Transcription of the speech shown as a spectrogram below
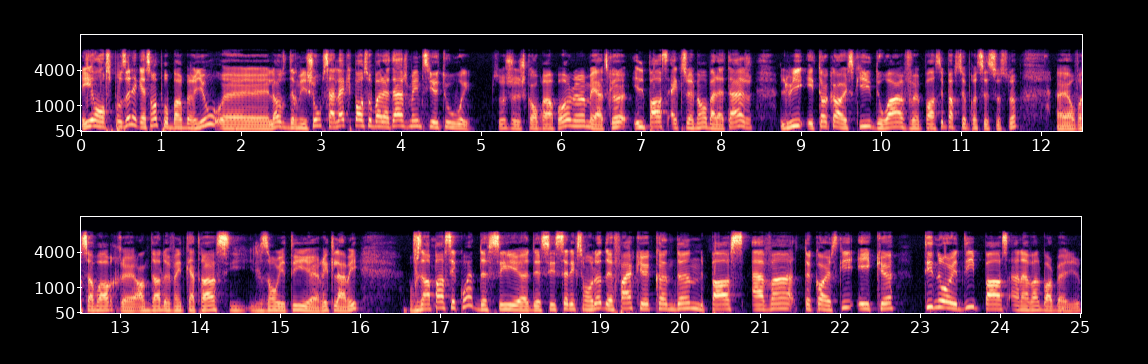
Et on se posait la question pour Barberio lors du dernier show. Ça a l'air qu'il passe au balotage même s'il est two-way. Ça, je, je comprends pas, là, mais en tout cas, il passe actuellement au balotage. Lui et Tokarski doivent passer par ce processus-là. Euh, on va savoir euh, en dedans de 24 heures s'ils ont été euh, réclamés. Vous en pensez quoi de ces, euh, de ces sélections-là, de faire que Condon passe avant Tokarski et que Tinordi passe en avant de Barberio?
